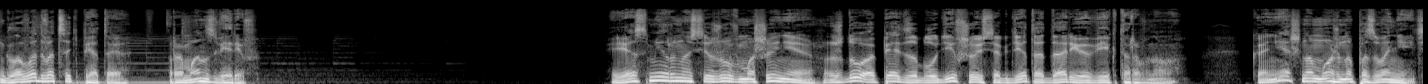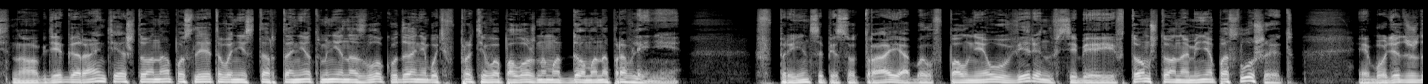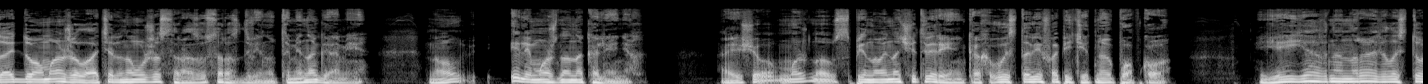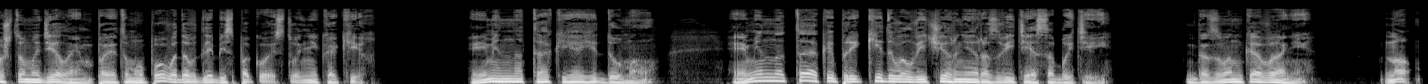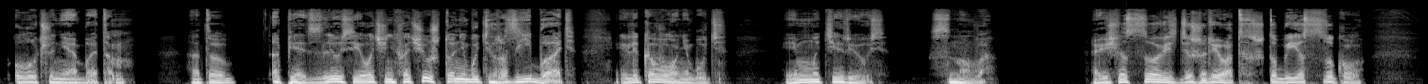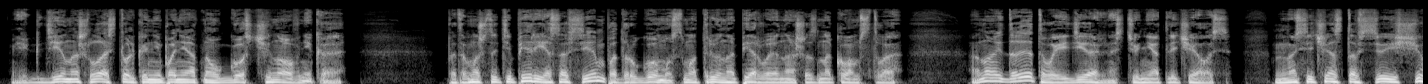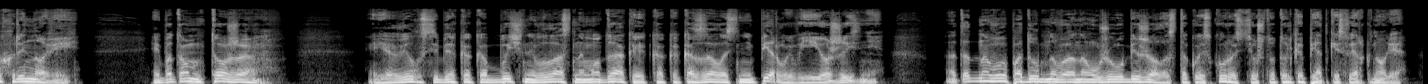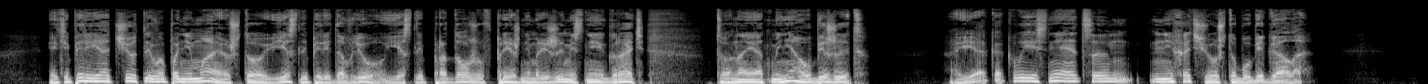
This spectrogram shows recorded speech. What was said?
Глава 25. Роман Зверев. Я смирно сижу в машине, жду опять заблудившуюся где-то Дарью Викторовну. Конечно, можно позвонить, но где гарантия, что она после этого не стартанет мне на зло куда-нибудь в противоположном от дома направлении? В принципе, с утра я был вполне уверен в себе и в том, что она меня послушает — и будет ждать дома, желательно уже сразу с раздвинутыми ногами. Ну, или можно на коленях. А еще можно спиной на четвереньках, выставив аппетитную попку. Ей явно нравилось то, что мы делаем, поэтому поводов для беспокойства никаких. Именно так я и думал. Именно так и прикидывал вечернее развитие событий. До звонка Вани. Но лучше не об этом. А то опять злюсь и очень хочу что-нибудь разъебать. Или кого-нибудь. И матерюсь. Снова. А еще совесть жрет, чтобы я, суку... И где нашлась только непонятно у госчиновника. Потому что теперь я совсем по-другому смотрю на первое наше знакомство. Оно и до этого идеальностью не отличалось. Но сейчас-то все еще хреновей. И потом тоже... Я вел себя как обычный властный мудак, и, как оказалось, не первый в ее жизни. От одного подобного она уже убежала с такой скоростью, что только пятки сверкнули. И теперь я отчетливо понимаю, что если передавлю, если продолжу в прежнем режиме с ней играть, то она и от меня убежит. А я, как выясняется, не хочу, чтобы убегала.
